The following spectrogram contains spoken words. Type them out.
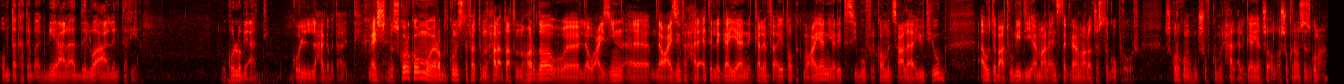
قومتك هتبقى كبير على قد الوقعة اللي أنت فيها. وكله بيعدي. كل حاجة بتعدي. ماشي نشكركم ويا رب تكونوا استفدتوا من الحلقة بتاعت النهارده. ولو عايزين آه، لو عايزين في الحلقات اللي جاية نتكلم في أي topic معين يا ريت تسيبوه في ال comments على يوتيوب أو تبعتوا لي DM على انستجرام على Just Go Bro اشكركم ونشوفكم الحلقة اللي جاية إن شاء الله. شكرا أستاذ جمعة.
